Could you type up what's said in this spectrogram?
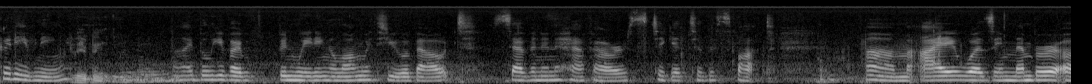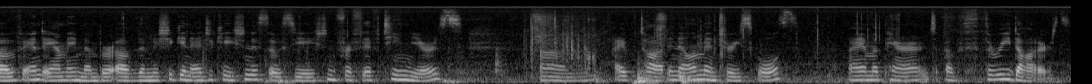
Good evening. Good evening. I believe I've been waiting along with you about seven and a half hours to get to this spot. Um, I was a member of, and am a member of, the Michigan Education Association for 15 years. Um, I've taught in elementary schools. I am a parent of three daughters.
